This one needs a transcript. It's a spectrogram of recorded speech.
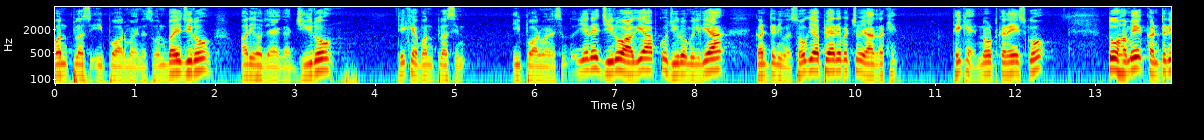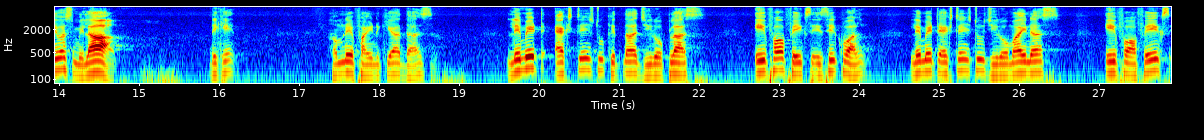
one plus e power minus one by zero और ये हो जाएगा जीरो ठीक है one plus e power minus यानी जीरो आ गया आपको जीरो मिल गया कंटिन्यूस हो गया प्यारे बच्चों याद रखें ठीक है नोट करें इसको तो हमें कंटिन्यूस मिला देखिए हमने फाइंड किया this limit x tends to कितना zero plus f of x is equal limit x tends to zero minus f of x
